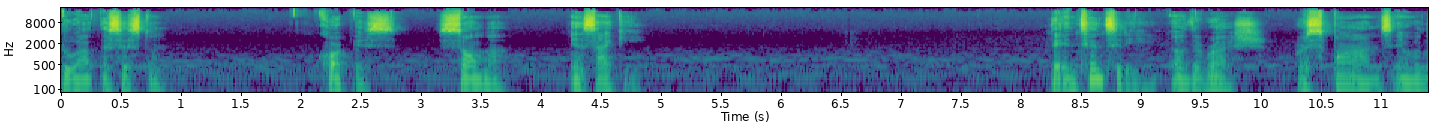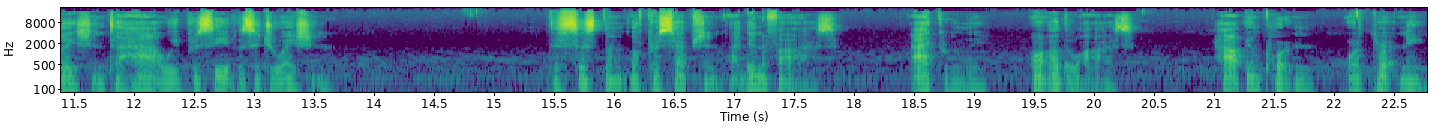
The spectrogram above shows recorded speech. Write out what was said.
throughout the system. Corpus, soma, and psyche. The intensity of the rush responds in relation to how we perceive a situation. The system of perception identifies, accurately or otherwise, how important or threatening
